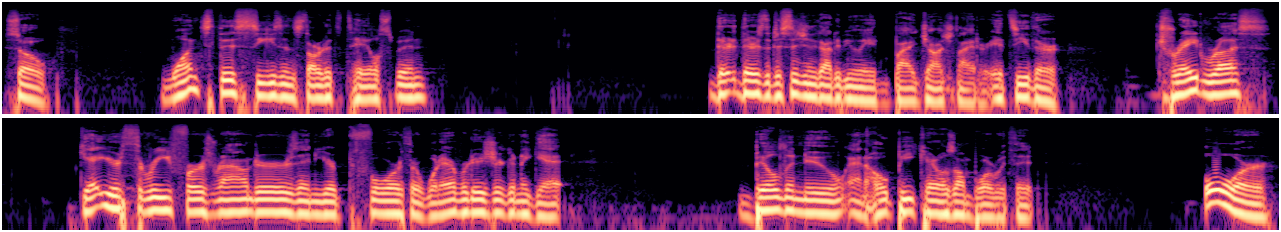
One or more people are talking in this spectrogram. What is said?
So once this season started to tailspin, there, there's a decision that got to be made by John Schneider. It's either trade Russ, get your three first rounders and your fourth or whatever it is you're going to get, build a new and hope Pete Carroll's on board with it, or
